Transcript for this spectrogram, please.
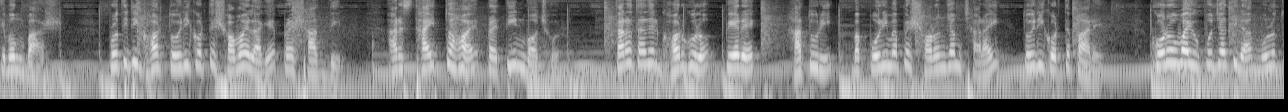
এবং বাঁশ। প্রতিটি ঘর তৈরি করতে সময় লাগে প্রায় সাত দিন, আর স্থায়িত্ব হয় প্রায় তিন বছর। তারা তাদের ঘরগুলো পেরেক, হাতুড়ি বা পরিমাপের সরঞ্জাম ছাড়াই তৈরি করতে পারে। কোরোবাই উপজাতিরা মূলত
